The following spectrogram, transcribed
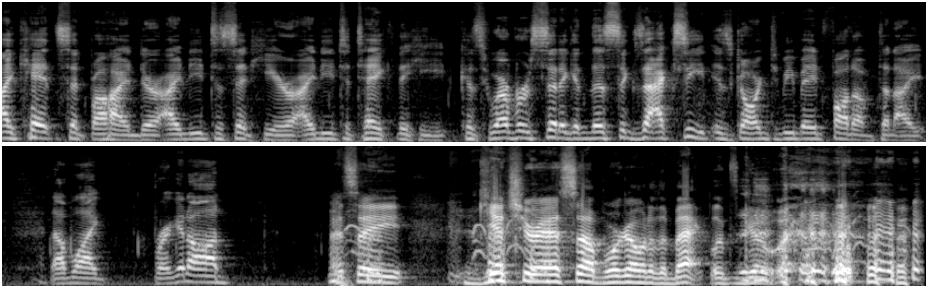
I can't sit behind her. I need to sit here. I need to take the heat because whoever's sitting in this exact seat is going to be made fun of tonight. And I'm like, bring it on. I'd say, get your ass up. We're going to the back. Let's go.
